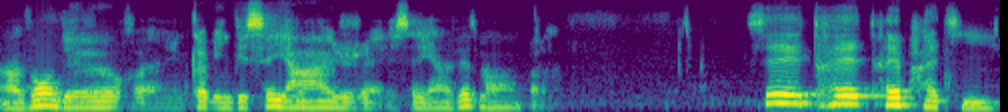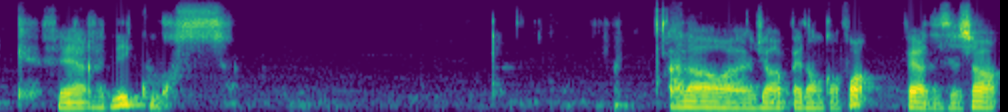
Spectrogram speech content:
un vendeur, une cabine d'essayage, essayer un vêtement, voilà. C'est très très pratique, faire les courses. Alors, euh, je répète encore fois, achats.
